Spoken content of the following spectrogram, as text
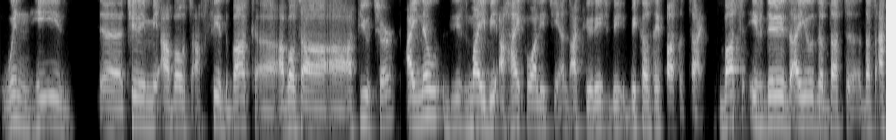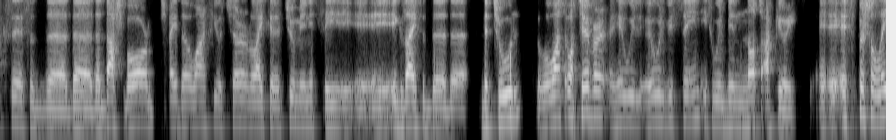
when he is uh, telling me about a feedback uh, about a, a, future i know this might be a high quality and accurate be, because he passed the time. But if there is a user that uh, that accesses the, the the dashboard try the one future like uh, two minutes he, he exited the, the the tool what whatever he will he will be saying it will be not accurate. Especially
